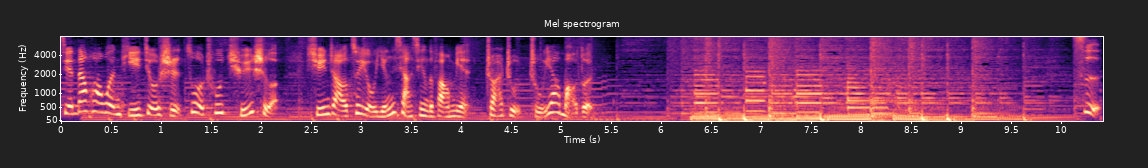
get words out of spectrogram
简单化问题就是做出取舍，寻找最有影响性的方面，抓住主要矛盾。四、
